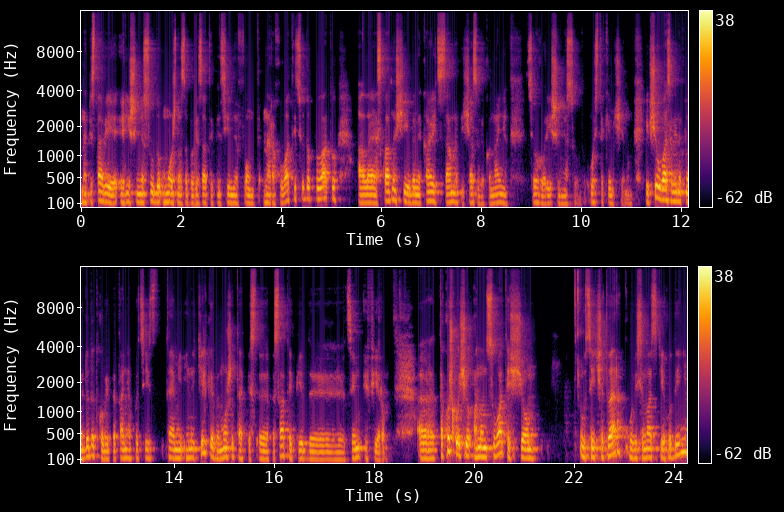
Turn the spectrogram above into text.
на підставі рішення суду можна зобов'язати пенсійний фонд нарахувати цю доплату, але складнощі виникають саме під час виконання цього рішення суду. Ось таким чином. Якщо у вас виникнуть додаткові питання по цій темі, і не тільки, ви можете е, писати під е, цим ефіром. Е, Також хочу анонсувати, що у цей четвер, о 18-й годині,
